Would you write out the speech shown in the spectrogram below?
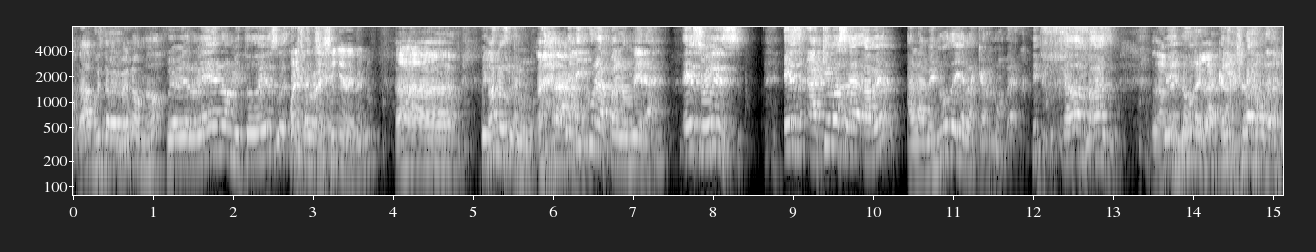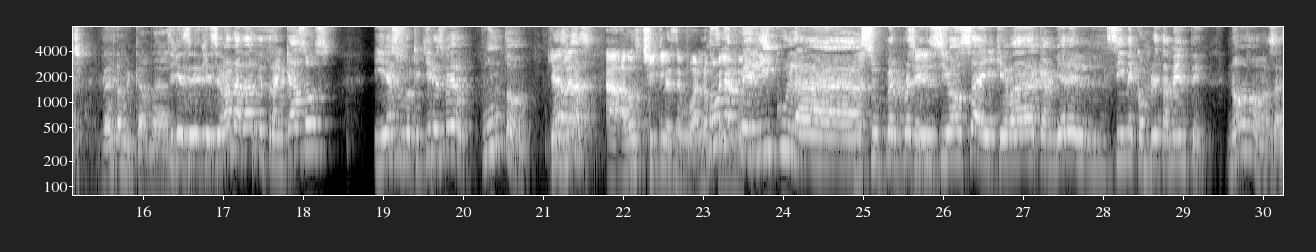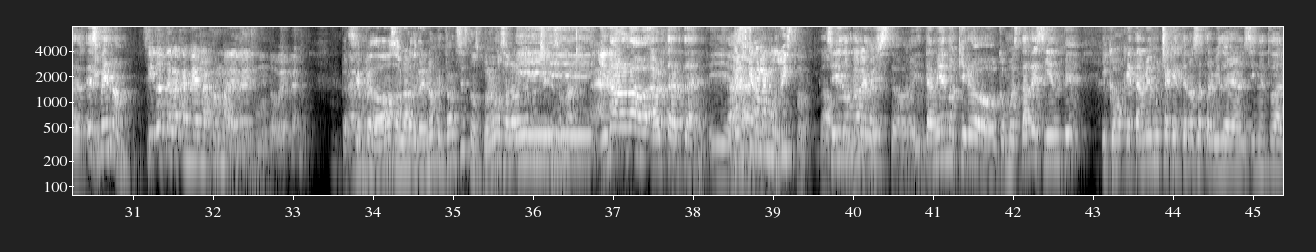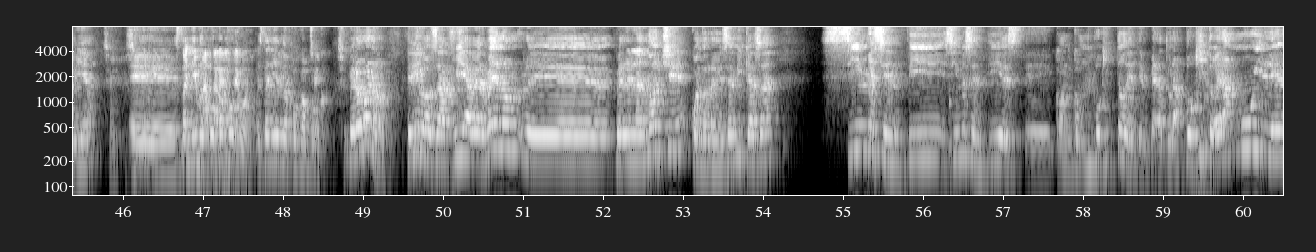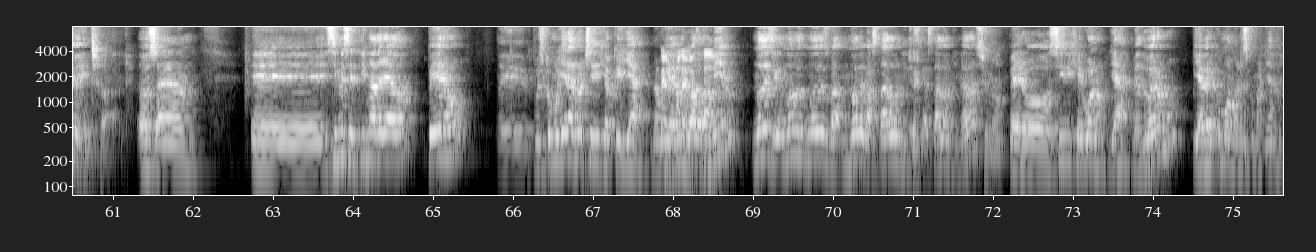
Acá fuiste a ver Venom, ¿no? Fui a ver Venom y todo eso. ¿Cuál es tu chido. reseña de Venom? Ah, Película. Película palomera. Eso es. Es, ¿A qué vas a, a ver? A la venuda y a la carnuda. Nada más. La Venom Venom de la carnal. Venom, mi carnal. Así que se, que se van a dar de trancazos y eso es lo que quieres ver. Punto. ¿Quieres ver a, a dos chicles de Wallop No una película súper pretenciosa y que va a cambiar el cine completamente. No, o sea, es Venom. Sí, no te va a cambiar la forma de ver el mundo, ver Venom. ¿Pero qué pedo? ¿Vamos a hablar de Venom entonces? ¿Nos ponemos a hablar Y, de Venom? Chingue su y no, no, no, ahorita, ahorita. Y, Pero es que no lo hemos visto. No, sí, no, no lo he visto. Y también no quiero, como está reciente y como que también mucha gente no se ha atrevido a ir al cine todavía. Sí. eh, están yendo poco a poco. tema. Están yendo poco a Sí, poco. sí. Pero bueno, te digo, o sea, fui a ver Venom, eh, pero en la noche, cuando regresé a mi casa, sí me sentí, sí me sentí, este, con, con un poquito de temperatura. Poquito, era muy leve. Chale. O sea, eh, sí me sentí madreado, pero eh, pues como ya era noche dije, ok, ya, me voy, Pero a, no voy a dormir. No, desga- no, no, desva- no devastado ni Sí. desgastado ni nada. Simón. Pero sí dije, bueno, ya, me duermo y a ver cómo amanezco mañana.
